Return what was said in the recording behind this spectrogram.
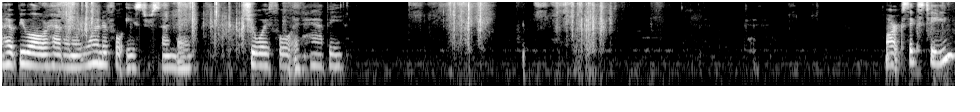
I hope you all are having a wonderful Easter Sunday, joyful and happy. Mark 16,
